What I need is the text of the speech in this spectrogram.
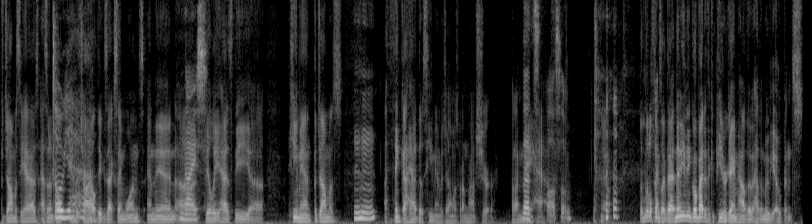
pajamas he has as an adult and Oh, yeah. a child, the exact same ones. And then uh, Nice. Billy has the uh, He-Man pajamas. Mm-hmm. I think I had those He-Man pajamas, but I'm not sure. But I may That's have. That's awesome. Yeah. but little things like that, and then even going back to the computer game, how the how the movie opens.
